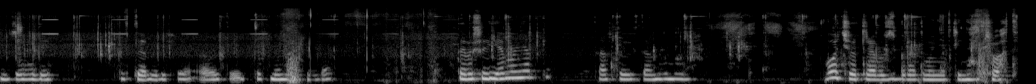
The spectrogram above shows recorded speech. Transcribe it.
Взагалі. В тебе лише, але ти тут не можна, так? Тебе ще є монетки? Так, то їх там немає. От чого треба збирати монетки і не відкривати.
